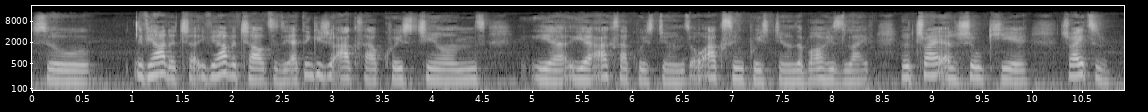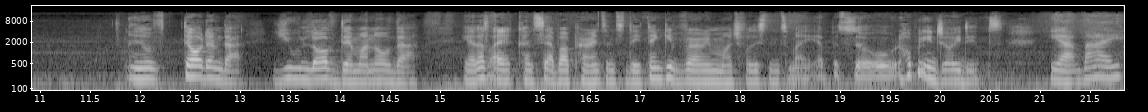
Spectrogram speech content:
So if you had a child if you have a child today, I think you should ask her questions. Yeah, yeah, ask her questions or ask him questions about his life. You know, try and show care. Try to you know tell them that you love them and all that yeah, that's all I can say about parenting today. Thank you very much for listening to my episode. Hope you enjoyed it. Yeah, bye.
